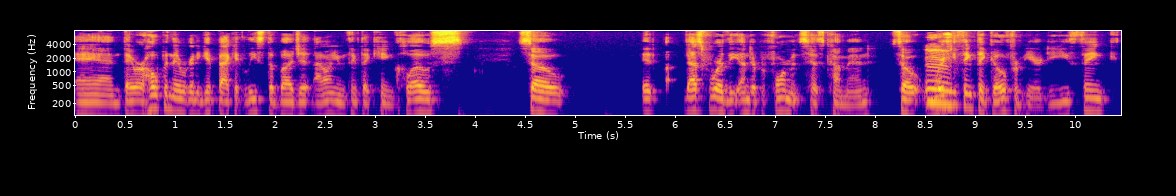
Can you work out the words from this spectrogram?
And they were hoping they were going to get back at least the budget. I don't even think they came close. So it that's where the underperformance has come in. So where Mm. do you think they go from here? Do you think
